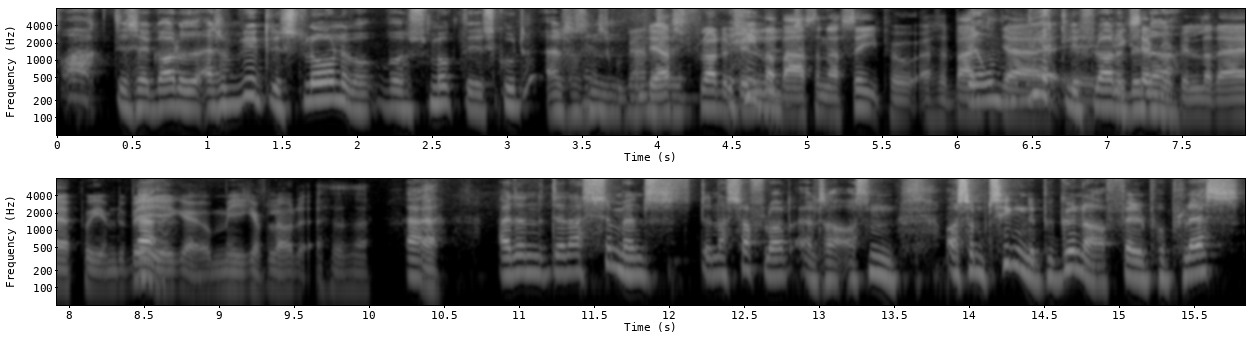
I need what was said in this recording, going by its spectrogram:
fuck, det ser godt ud. Altså virkelig slående, hvor, hvor smukt det er skudt. Altså sådan, skulle Men det er også flotte Det er helt billeder vildt. bare sådan at se på. Altså bare Det er de der virkelig flotte billeder. eksempelbilleder, der er på IMDb, Ja. ikke, er jo mega flotte. Altså, så. Ja. Ja. Ej, den, den er simpelthen den er så flot, altså, og, sådan, og som tingene begynder at falde på plads,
